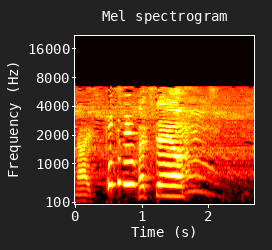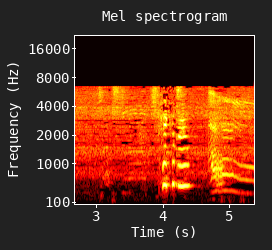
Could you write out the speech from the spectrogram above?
Nice. Peekaboo. Touchdown. Peekaboo.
